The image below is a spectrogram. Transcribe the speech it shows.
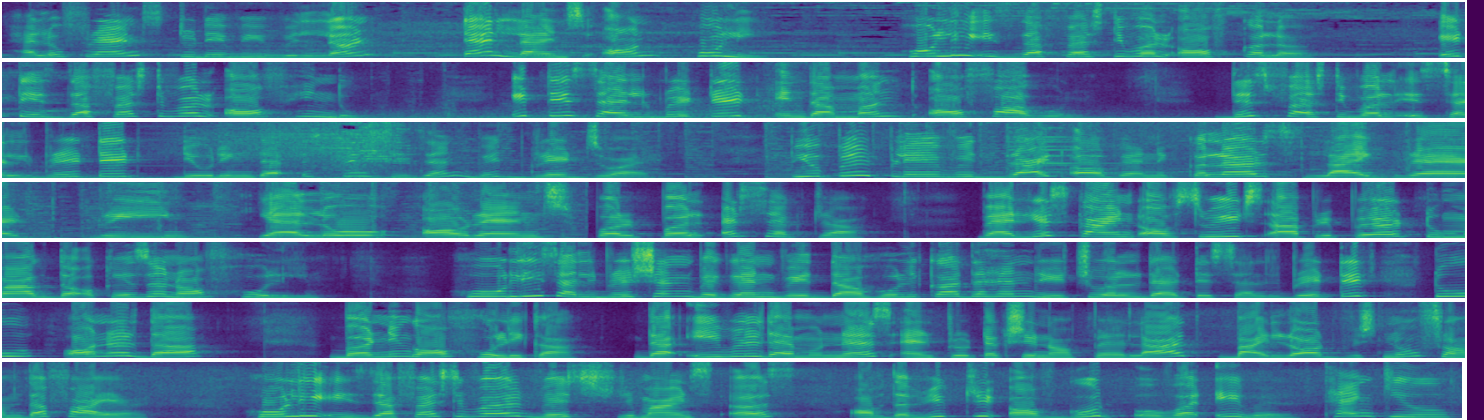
Hello friends, today we will learn 10 lines on Holi. Holi is the festival of color. It is the festival of Hindu. It is celebrated in the month of Fagun. This festival is celebrated during the spring season with great joy. People play with bright organic colors like red, green, yellow, orange, purple, etc. Various kind of sweets are prepared to mark the occasion of Holi. Holi celebration begin with the Holika Dahan ritual that is celebrated to honor the burning of Holika, the evil demoness and protection of Prahlad by Lord Vishnu from the fire. Holi is the festival which reminds us of the victory of good over evil. Thank you.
